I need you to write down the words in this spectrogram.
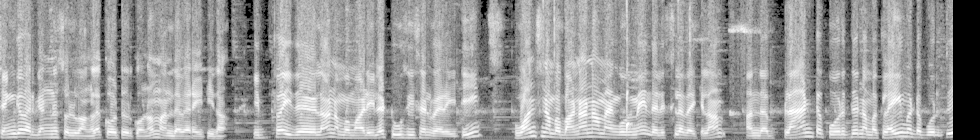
செங்கவர்கன்னு சொல்லுவாங்கல்ல கோட்டூர் கோணம் அந்த வெரைட்டி தான். இப்போ இதெல்லாம் நம்ம மாடியில் டூ சீசன் வெரைட்டி ஒன்ஸ் நம்ம பனானா மேங்கோவுமே இந்த லிஸ்ட்டில் வைக்கலாம். அந்த பிளான்ட்டை பொறுத்து நம்ம கிளைமேட்டை பொறுத்து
